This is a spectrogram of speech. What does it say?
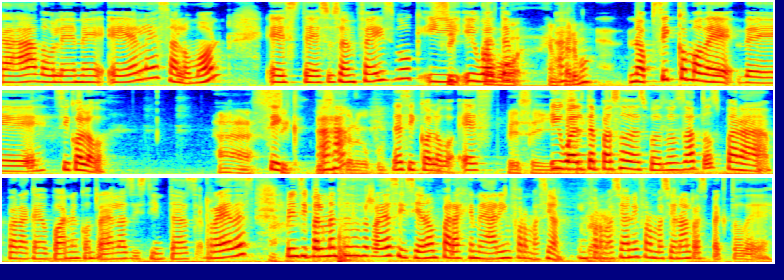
A W N E L Salomón. Este, eso es en Facebook y igual como enfermo. no, psic como de, de psicólogo. Ah, de psicólogo. De psicólogo. Es, igual te paso después los datos para, para que me puedan encontrar en las distintas redes. Principalmente esas redes se hicieron para generar información. Información, información al respecto de,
